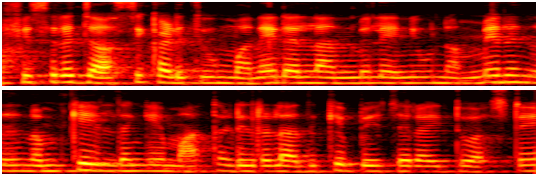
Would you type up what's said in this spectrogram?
ಆಫೀಸಲ್ಲೇ ಜಾಸ್ತಿ ಕಳಿತೀವಿ ಮನೇಲೆಲ್ಲ ಅಂದಮೇಲೆ ನೀವು ನಮ್ಮ ಮೇಲೆ ನಂಬಿಕೆ ಇಲ್ದಂಗೆ ಮಾತಾಡಿದ್ರಲ್ಲ ಅದಕ್ಕೆ ಬೇಜಾರಾಯಿತು ಅಷ್ಟೇ.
